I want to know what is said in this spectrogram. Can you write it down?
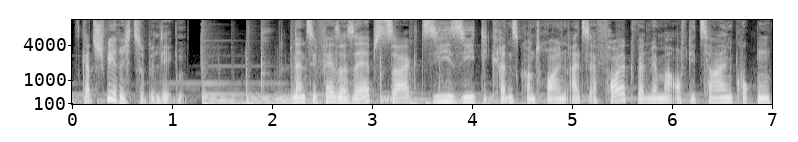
Ist ganz schwierig zu belegen. Nancy Faeser selbst sagt, sie sieht die Grenzkontrollen als Erfolg. Wenn wir mal auf die Zahlen gucken,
